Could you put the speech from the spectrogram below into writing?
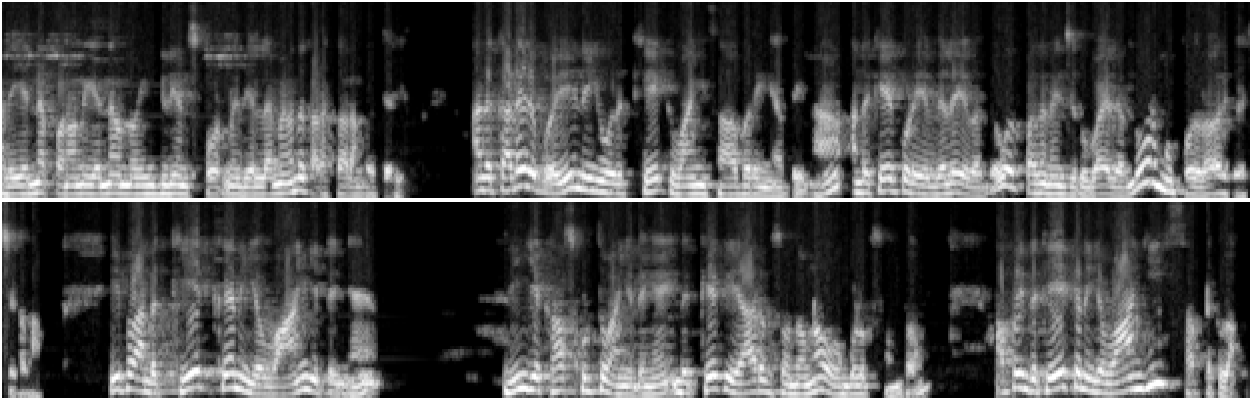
அதை என்ன பண்ணணும்? என்ன இன்க்ரீடியன்ஸ் போடணும்? இது எல்லாமே வந்து கடைக்காரங்க தெரியும். அந்த கடையில் போய் நீங்கள் ஒரு கேக் வாங்கி சாப்பிட்றீங்க அப்படின்னா அந்த கேக்குடைய விலை வந்து ஒரு பதினஞ்சு ரூபாயில இருந்து ஒரு முப்பது ரூபாய் வரைக்கும் வச்சுக்கலாம். இப்போ அந்த கேக்கை நீங்கள் வாங்கிட்டீங்க. நீங்கள் காசு கொடுத்து வாங்கிட்டீங்க. இந்த கேக்கு யாருக்கு சொந்தம்னா உங்களுக்கு சொந்தம். அப்போ இந்த கேக்கை நீங்கள் வாங்கி சாப்பிட்டுக்கலாம்.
